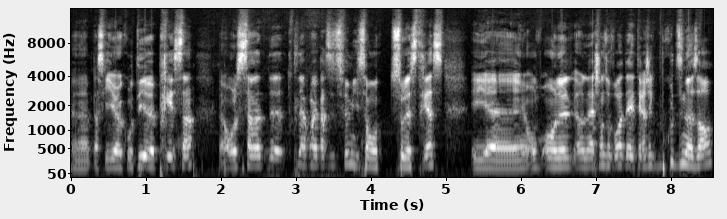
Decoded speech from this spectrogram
Euh, parce qu'il y a un côté euh, pressant. Euh, on le sent toute la première partie du film, ils sont sur le stress. Et euh, on, a, la chance de voir d'interagir avec beaucoup de dinosaures,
